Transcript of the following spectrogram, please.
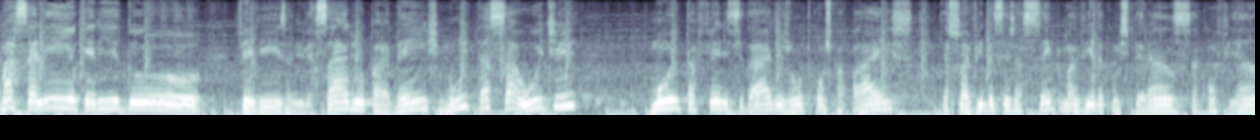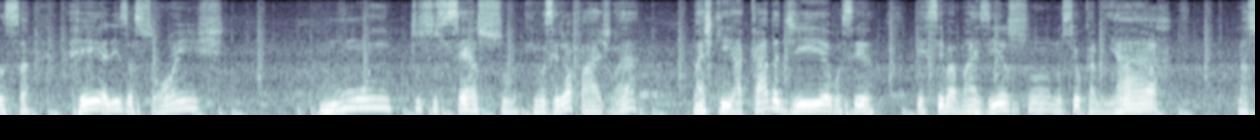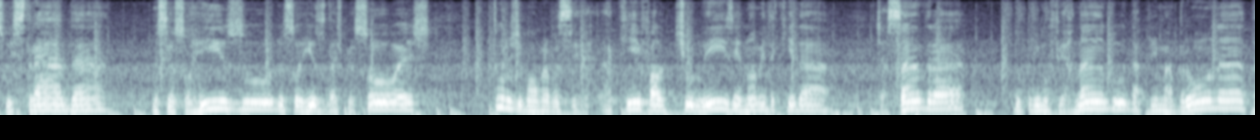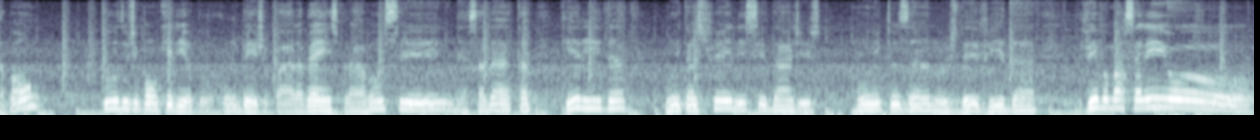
Marcelinho, querido, feliz aniversário, parabéns, muita saúde, muita felicidade junto com os papais. Que a sua vida seja sempre uma vida com esperança, confiança, realizações, muito sucesso que você já faz, não é? Mas que a cada dia você perceba mais isso no seu caminhar, na sua estrada, no seu sorriso, no sorriso das pessoas. Tudo de bom para você. Aqui falo tio Luiz em nome daqui da tia Sandra, do primo Fernando, da prima Bruna, tá bom? Tudo de bom, querido. Um beijo, parabéns para você nessa data querida. Muitas felicidades, muitos anos de vida. Viva Marcelinho!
